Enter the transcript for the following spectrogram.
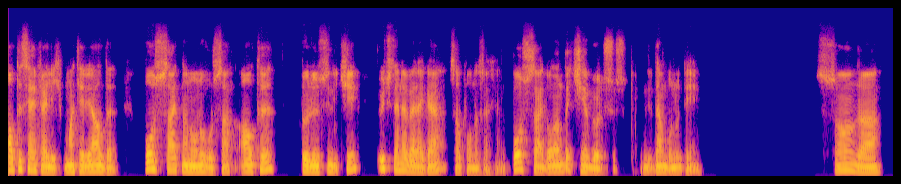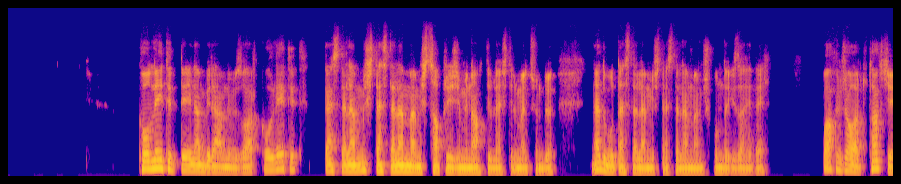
6 səhifəlik materialdır. Boş saytla onu vursaq, 6 bölünsün 2, 3 dənə vərəqə çap olunacaq. Yəni boş sayt olanda 2-yə bölürsüz. İndidən bunu deyim. Sonra Collated deyilən bir əmrimiz var. Collated dəstələnmiş, dəstələnməmiş çap rejimini aktivləşdirmək üçündür. Nədir bu dəstələnmiş, dəstələnməmiş? Bunu da izah edək. Baxın uşaqlar, tutaq ki,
